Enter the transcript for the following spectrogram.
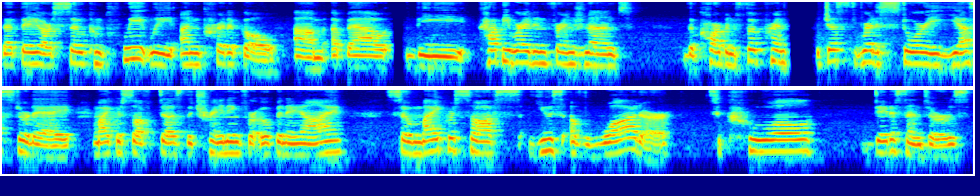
that they are so completely uncritical um, about the copyright infringement, the carbon footprint. Just read a story yesterday. Microsoft does the training for OpenAI. So Microsoft's use of water to cool data centers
